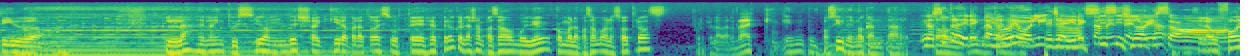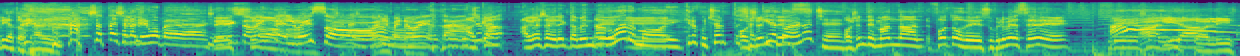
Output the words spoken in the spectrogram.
Sido las de la intuición de Shakira para todos ustedes. Espero que la hayan pasado muy bien como la pasamos nosotros, porque la verdad es que es imposible no cantar. Nosotros todo directamente una- boliche, Pero directamente sí, sí, el beso. La euforia total. ya está, ya la tenemos para. Directamente el beso, llevamos. M90. Acá, acá ya directamente. No duermo eh, y quiero escuchar Shakira toda la noche. Oyentes mandan fotos de su primer CD. Ah, Shakira. listo, listo,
